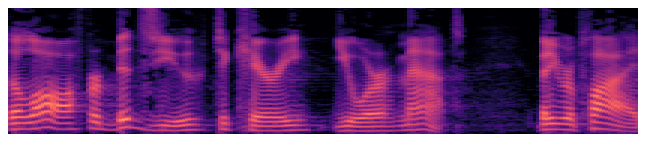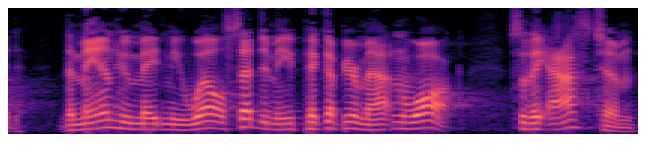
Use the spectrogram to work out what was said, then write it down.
The law forbids you to carry your mat. But he replied, The man who made me well said to me, Pick up your mat and walk. So they asked him,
